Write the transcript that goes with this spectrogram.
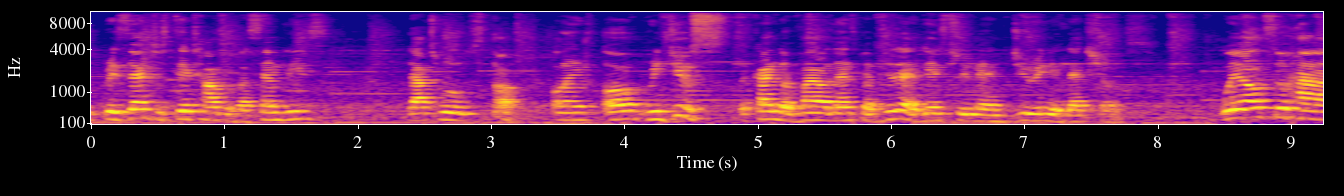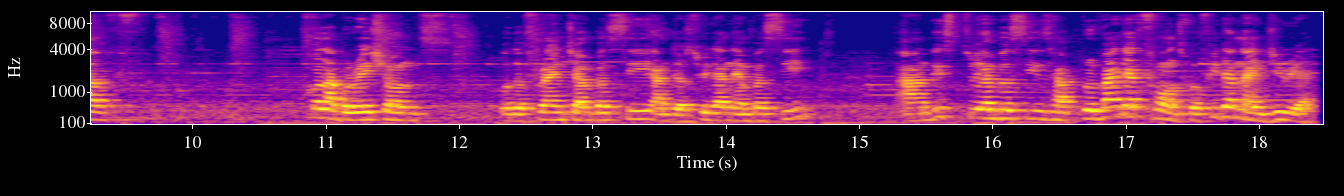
to present to State House of Assemblies that will stop or, or reduce the kind of violence perpetrated against women during elections. We also have collaborations with the French Embassy and the Australian Embassy and these two embassies have provided funds for FIDA Nigeria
